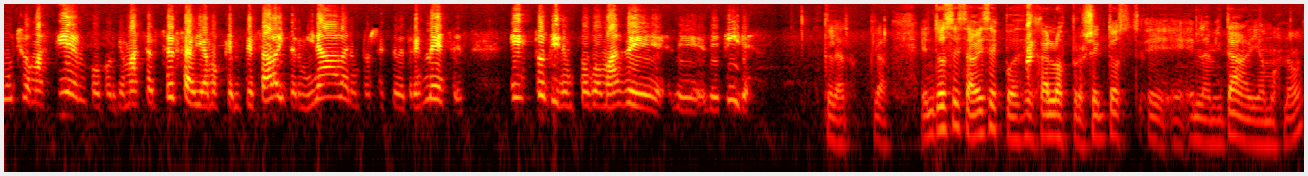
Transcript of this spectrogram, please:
mucho más tiempo, porque Masterchef sabíamos que empezaba y terminaba en un proyecto de tres meses. Esto tiene un poco más de, de, tires. Claro, claro. Entonces a veces puedes dejar los proyectos en la mitad, digamos, ¿no?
